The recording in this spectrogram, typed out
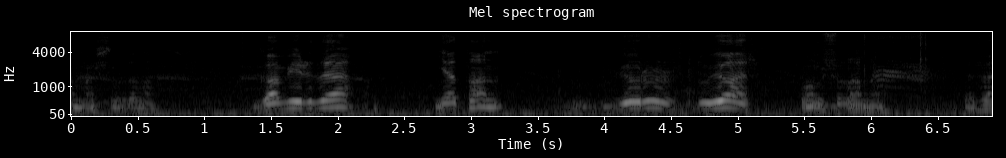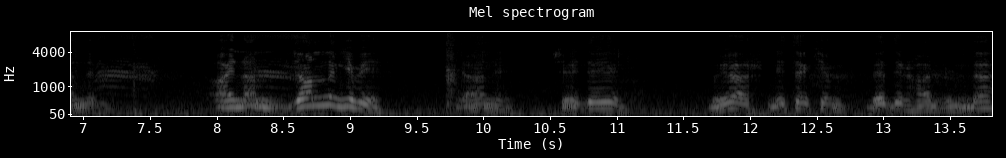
Anlaşıldı mı? Gabirde yatan görür, duyar konuşulanı. Efendim aynen canlı gibi. Yani şey değil. Duyar. Nitekim Bedir Harbi'nde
